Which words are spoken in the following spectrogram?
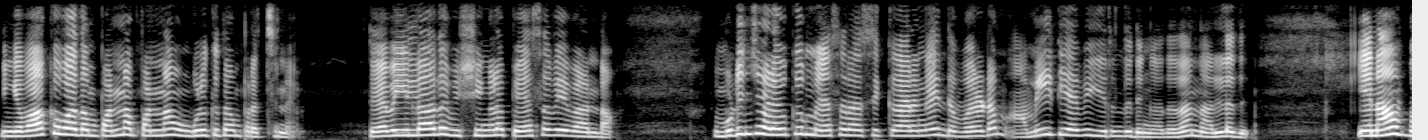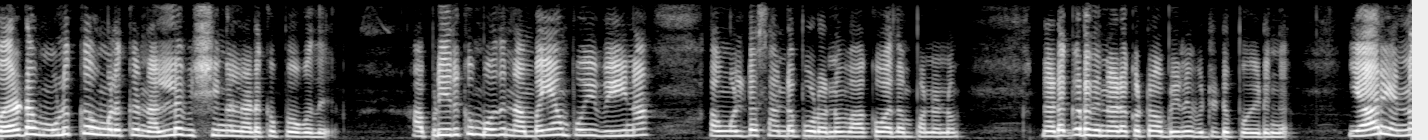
நீங்கள் வாக்குவாதம் பண்ண பண்ணால் உங்களுக்கு தான் பிரச்சனை. தேவையில்லாத விஷயங்களை பேசவே வேண்டாம். முடிஞ்ச அளவுக்கு மேசராசிக்காரங்க இந்த வருடம் அமைதியாகவே இருந்துடுங்க. அதுதான் நல்லது. ஏன்னா வருடம் முழுக்க உங்களுக்கு நல்ல விஷயங்கள் நடக்க போகுது. அப்படி இருக்கும்போது நம்ம ஏன் போய் வீணாக அவங்கள்ட்ட சண்டை போடணும் வாக்குவாதம் பண்ணணும்? நடக்கிறது நடக்கட்டும் அப்படின்னு விட்டுட்டு போயிடுங்க. யார் என்ன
